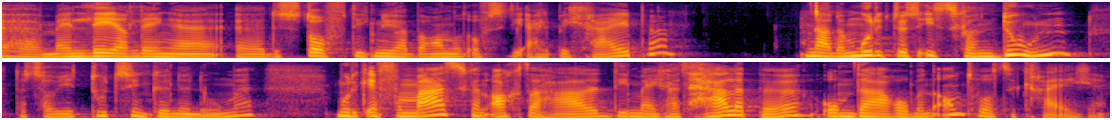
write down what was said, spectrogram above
uh, mijn leerlingen uh, de stof die ik nu heb behandeld, of ze die echt begrijpen. Nou, dan moet ik dus iets gaan doen, dat zou je toetsing kunnen noemen. Moet ik informatie gaan achterhalen die mij gaat helpen om daarop een antwoord te krijgen.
